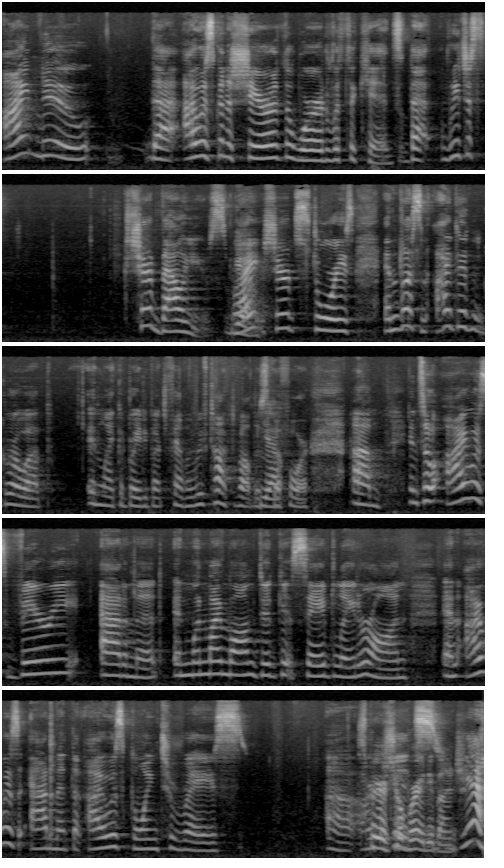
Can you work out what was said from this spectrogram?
I knew that I was going to share the word with the kids, that we just shared values, Yeah. right? Shared stories. And listen, I didn't grow up in like a Brady Bunch family. We've talked about this Yeah. before. Um, and so I was very adamant. And when my mom did get saved later on, and I was adamant that I was going to raise uh, Spiritual Brady Bunch. Yeah,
